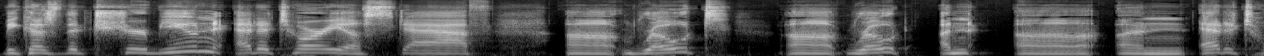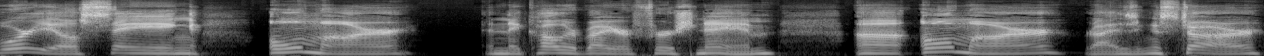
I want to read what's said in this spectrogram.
because the Tribune editorial staff uh, wrote uh, wrote an uh, an editorial saying Omar and they call her by her first name, uh, Omar, rising a star,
